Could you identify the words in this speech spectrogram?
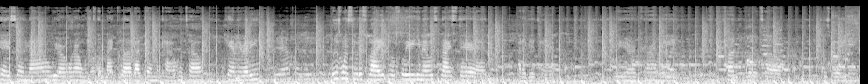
Okay, so now we are on our way to the nightclub at the Macao Hotel. Cam, you ready? Yeah. We just want to see what it's like. Hopefully, you know, it's nice there and had a good time. We are currently in front of the hotel, just waiting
